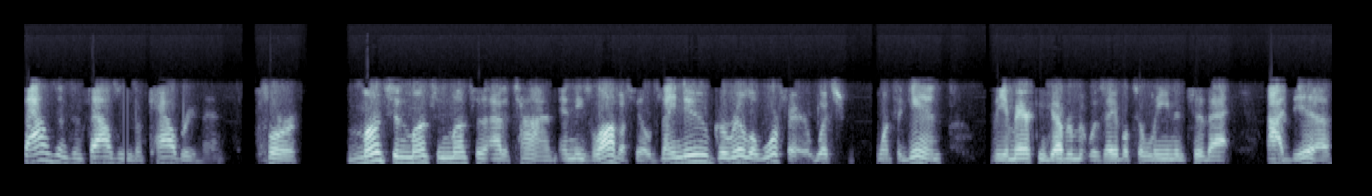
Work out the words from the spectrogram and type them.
thousands and thousands of cavalrymen for months and months and months at a time in these lava fields. They knew guerrilla warfare, which once again the American government was able to lean into that idea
